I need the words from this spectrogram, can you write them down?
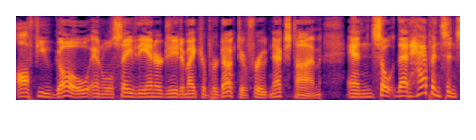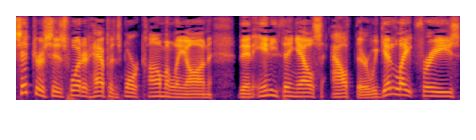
off you go, and we'll save the energy to make a productive fruit next time." And so that happens in citrus is what it happens more commonly on than anything else out there. We get a late freeze.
